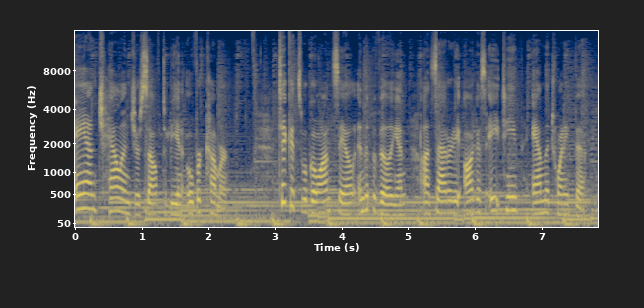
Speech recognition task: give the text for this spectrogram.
and challenge yourself to be an overcomer. Tickets will go on sale in the pavilion on Saturday, August 18th and the 25th.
